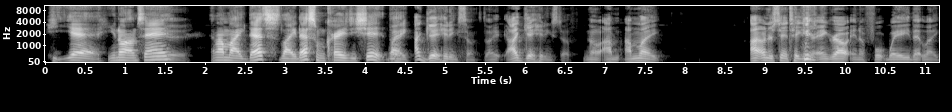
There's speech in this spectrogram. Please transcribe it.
He, yeah, you know what I'm saying? Yeah. And I'm like, that's like that's some crazy shit. Like, Like, I get hitting stuff. Like I get hitting stuff. No, I'm I'm like I understand taking your anger out in a way that like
